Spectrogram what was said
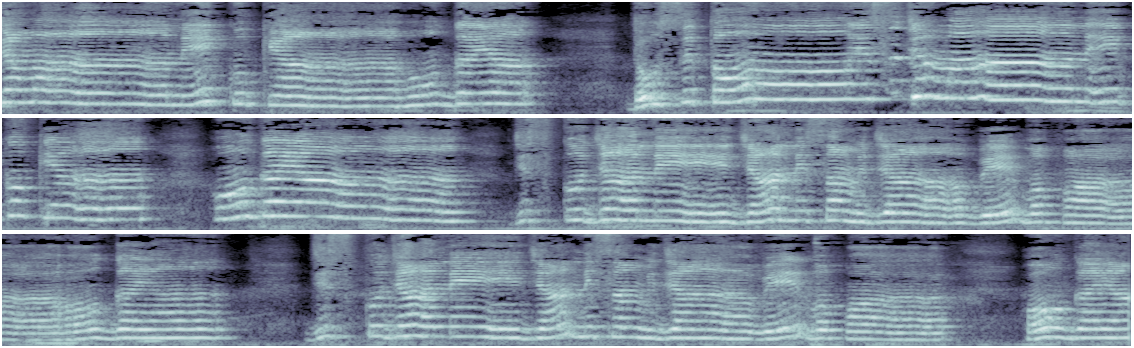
जमाने को क्या हो गया? दोस्तों समझा बेवफा हो गया। जिसको जाने जाने समझा बेवफा हो गया।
